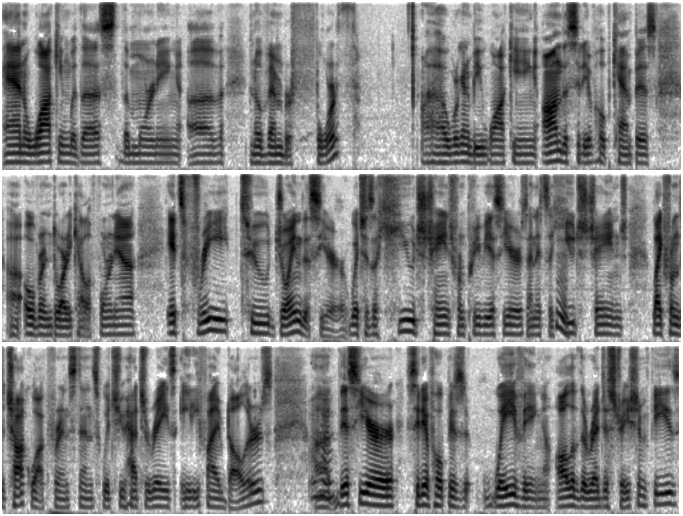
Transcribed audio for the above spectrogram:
and walking with us the morning of November 4th, uh, we're going to be walking on the City of Hope campus uh, over in Duarte, California. It's free to join this year, which is a huge change from previous years, and it's a huge change, like from the Chalk Walk, for instance, which you had to raise eighty-five dollars. Uh, this year, City of Hope is waiving all of the registration fees,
